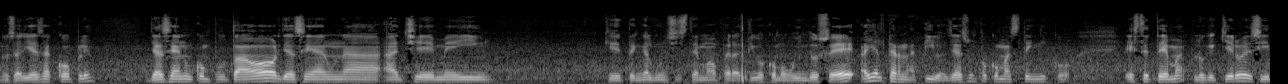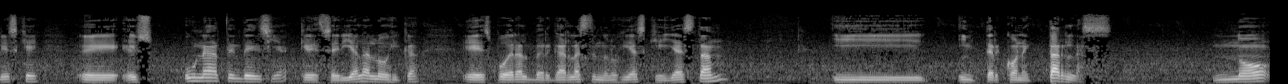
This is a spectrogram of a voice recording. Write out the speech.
nos haría ese acople, ya sea en un computador, ya sea en una HMI que tenga algún sistema operativo como Windows CE. Hay alternativas, ya es un poco más técnico este tema. Lo que quiero decir es que eh, es una tendencia que sería la lógica, es poder albergar las tecnologías que ya están y interconectarlas, no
